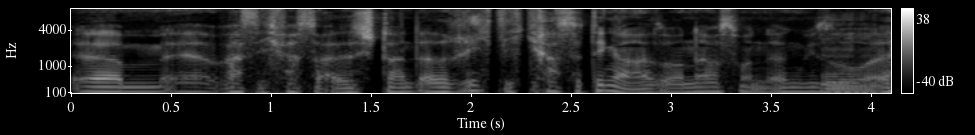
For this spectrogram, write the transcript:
ähm, äh, was ich was da alles stand, also richtig krasse Dinger, also ne, was man irgendwie so, Mhm. äh,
